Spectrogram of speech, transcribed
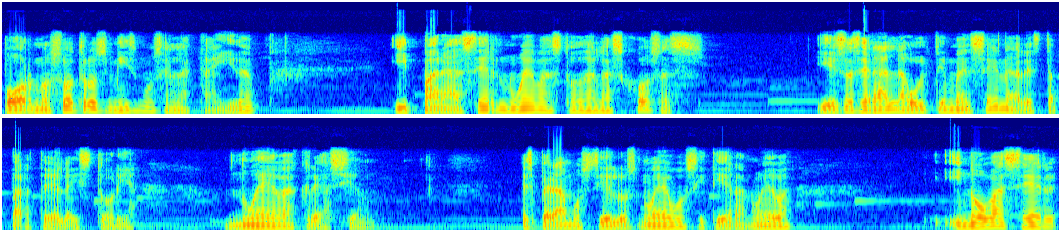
por nosotros mismos en la caída y para hacer nuevas todas las cosas. Y esa será la última escena de esta parte de la historia nueva creación. Esperamos cielos nuevos y tierra nueva. Y no va a ser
